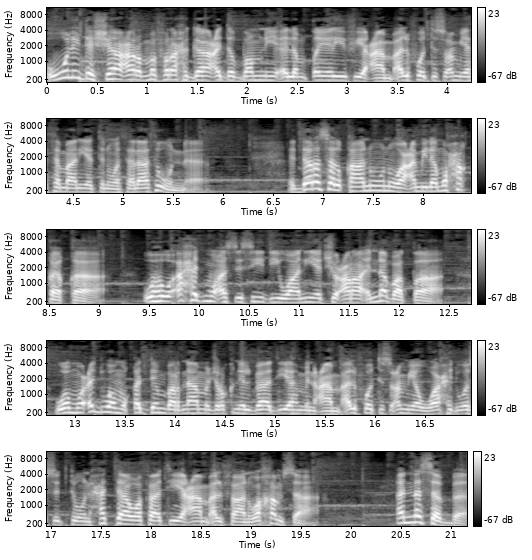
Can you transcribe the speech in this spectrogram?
ولد الشاعر مفرح قاعد الضمني المطيري في عام 1938 درس القانون وعمل محقق وهو أحد مؤسسي ديوانية شعراء النبط ومعد ومقدم برنامج ركن البادية من عام 1961 حتى وفاته عام 2005 النسب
